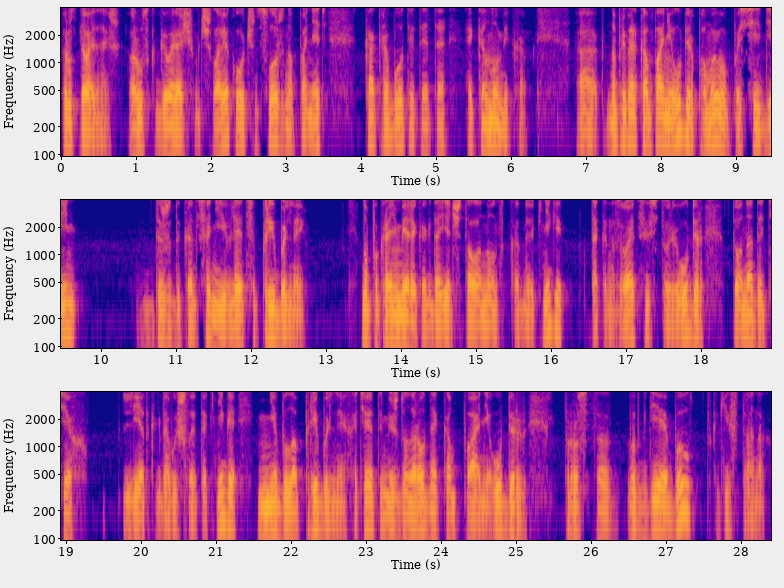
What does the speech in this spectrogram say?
рус, давай, знаешь, русскоговорящему человеку очень сложно понять, как работает эта экономика. А, например, компания Uber, по-моему, по сей день даже до конца не является прибыльной. Ну, по крайней мере, когда я читал анонс к одной книге, так и называется «История Uber», то она до тех лет, когда вышла эта книга, не была прибыльной, хотя это международная компания. Uber Просто вот где я был, в каких странах,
